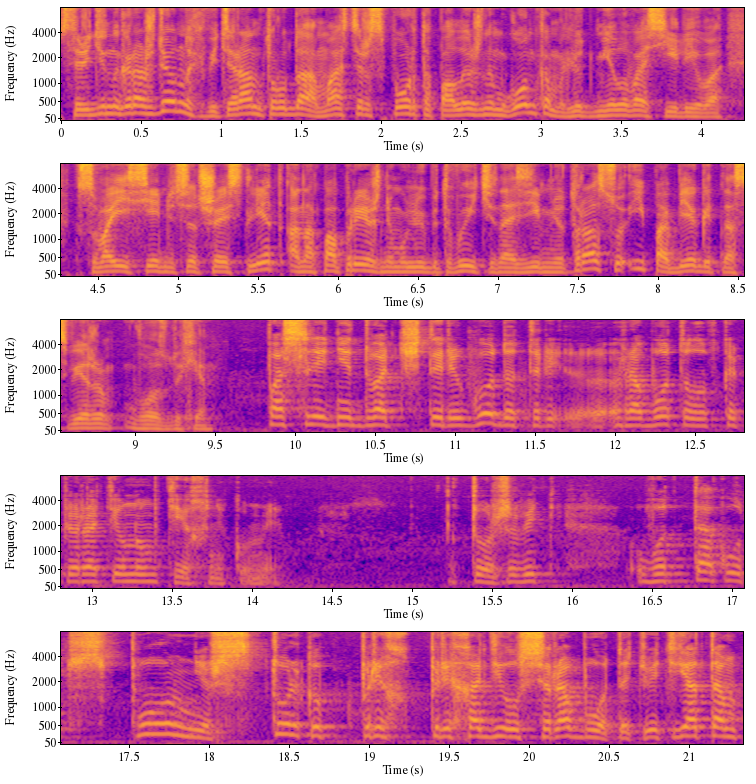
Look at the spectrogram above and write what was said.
Среди награжденных ветеран труда, мастер спорта по лыжным гонкам Людмила Васильева. В свои 76 лет она по-прежнему любит выйти на зимнюю трассу и побегать на свежем воздухе. Последние 24 года работала в кооперативном техникуме. Тоже ведь вот так вот вспомнишь, столько приходилось работать. Ведь я там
